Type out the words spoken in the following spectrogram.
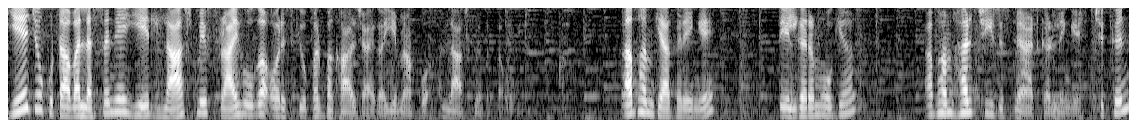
ये जो कुटावा लहसन है, ये लास्ट में फ्राई होगा और इसके ऊपर बघार जाएगा। ये मैं आपको लास्ट में बताऊँगी। अब हम क्या करेंगे? तेल गरम हो गया। अब हम हर चीज़ इसमें ऐड कर लेंगे। चिकन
